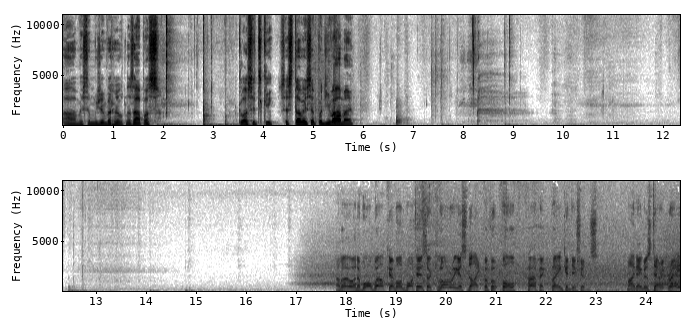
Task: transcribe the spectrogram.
a my se můžeme vrhnout na zápas. Klasicky sestavy se podíváme. Hello and a warm welcome on what is a glorious night for football. Perfect playing conditions. My name is Derek Ray,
